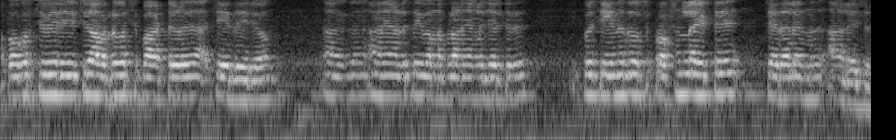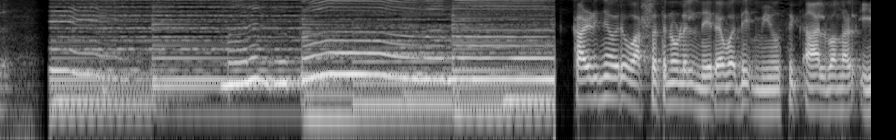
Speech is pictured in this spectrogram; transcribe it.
അപ്പോൾ കുറച്ച് പേര് ചോദിച്ചു അവരുടെ കുറച്ച് പാട്ടുകൾ ചെയ്തു തരുമോ? അങ്ങനെ അടുത്ത് വന്നപ്പോഴാണ് ഞങ്ങൾ വിചാരിച്ചത് ഇപ്പോൾ ചെയ്യുന്നത് കുറച്ച് പ്രൊഫഷണൽ ആയിട്ട് ചെയ്താലോ എന്ന് ആലോചിച്ചത്. കഴിഞ്ഞ ഒരു വർഷത്തിനുള്ളിൽ നിരവധി മ്യൂസിക് ആൽബങ്ങൾ ഈ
